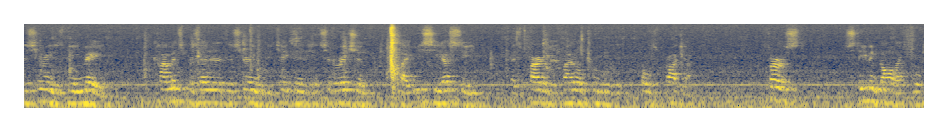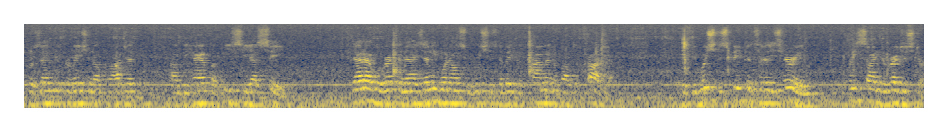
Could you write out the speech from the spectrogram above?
this hearing is being made. Comments presented at this hearing will be taken into consideration by ECSC as part of the final approval of the proposed project. First, Stephen Golick will present information on the project on behalf of ECSC. Then I will recognize anyone else who wishes to make a comment about the project. If you wish to speak in today's hearing, please sign the register.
